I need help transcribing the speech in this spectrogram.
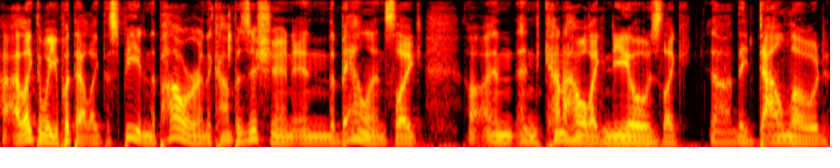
I, like the way you put that, like the speed and the power and the composition and the balance, like, uh, and and kind of how like Neo's like uh, they download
